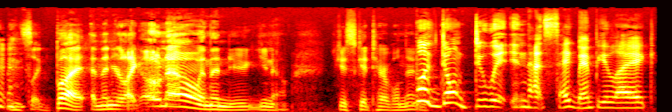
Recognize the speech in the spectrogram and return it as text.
and it's like, but, and then you're like, oh no. And then you, you know, you just get terrible news. Well, don't do it in that segment. Be like,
